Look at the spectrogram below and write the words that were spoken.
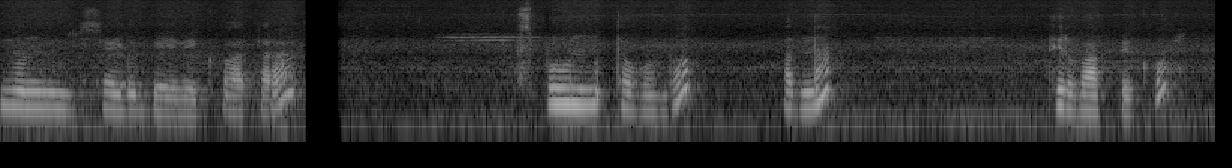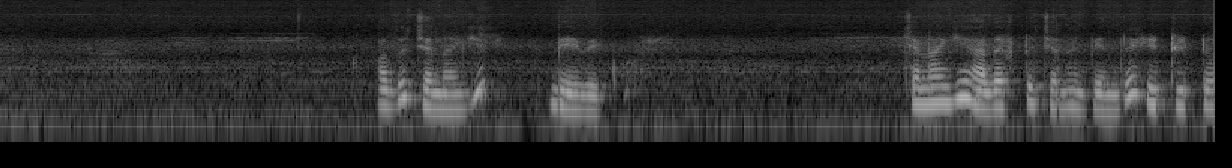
ಇನ್ನೊಂದು ಸೈಡು ಬೇಯಬೇಕು. ಆ ಥರ. ಸ್ಪೂನ್ ತಗೊಂಡು ಅದನ್ನ ತಿರುವಾಕಬೇಕು. ಅದು ಚೆನ್ನಾಗಿ ಬೇಯಬೇಕು. ಚೆನ್ನಾಗಿ ಆದಷ್ಟು ಚೆನ್ನಾಗಿ ಬೆಂದರೆ ಹಿಟ್ಟಿಟ್ಟು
